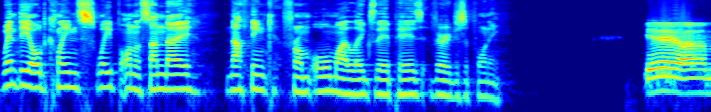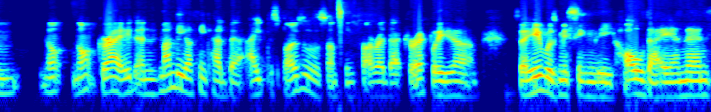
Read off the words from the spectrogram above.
went the old clean sweep on a Sunday. Nothing from all my legs there, pairs. Very disappointing. Yeah, um, not not great. And Mundy, I think, had about eight disposals or something, if I read that correctly. Um, so he was missing the whole day. And then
